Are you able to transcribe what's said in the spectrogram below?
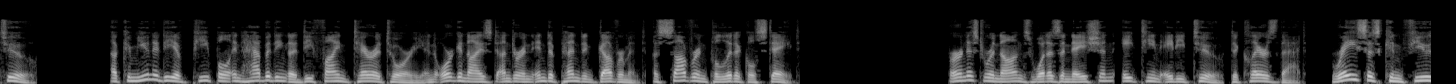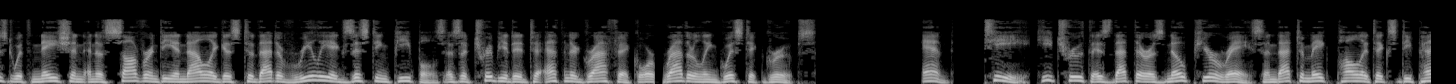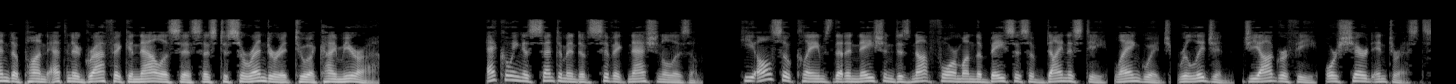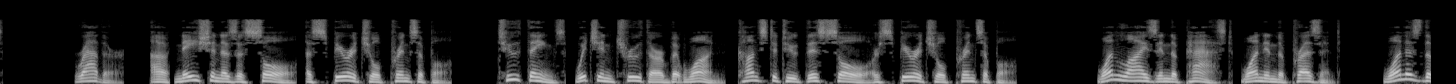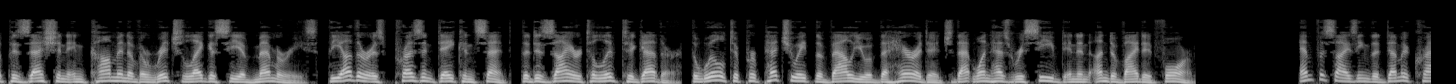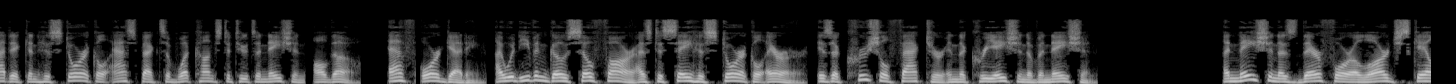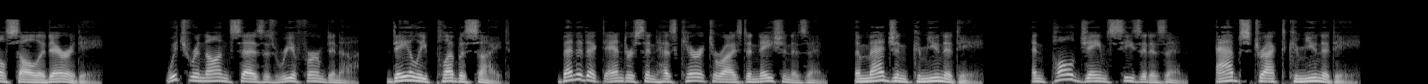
2. A community of people inhabiting a defined territory and organized under an independent government, a sovereign political state. Ernest Renan's What is a Nation? 1882 declares that Race is confused with nation and a sovereignty analogous to that of really existing peoples is attributed to ethnographic or, rather linguistic groups. And T he truth is that there is no pure race and that to make politics depend upon ethnographic analysis is to surrender it to a chimera." Echoing a sentiment of civic nationalism. He also claims that a nation does not form on the basis of dynasty, language, religion, geography, or shared interests. Rather, a nation is a soul, a spiritual principle. Two things, which in truth are but one, constitute this soul or spiritual principle. One lies in the past, one in the present. One is the possession in common of a rich legacy of memories, the other is present-day consent, the desire to live together, the will to perpetuate the value of the heritage that one has received in an undivided form. Emphasizing the democratic and historical aspects of what constitutes a nation, although F or getting, I would even go so far as to say historical error, is a crucial factor in the creation of a nation. A nation is therefore a large-scale solidarity, which Renan says is reaffirmed in a daily plebiscite. Benedict Anderson has characterized a nation as an imagined community, and Paul James sees it as an abstract community.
